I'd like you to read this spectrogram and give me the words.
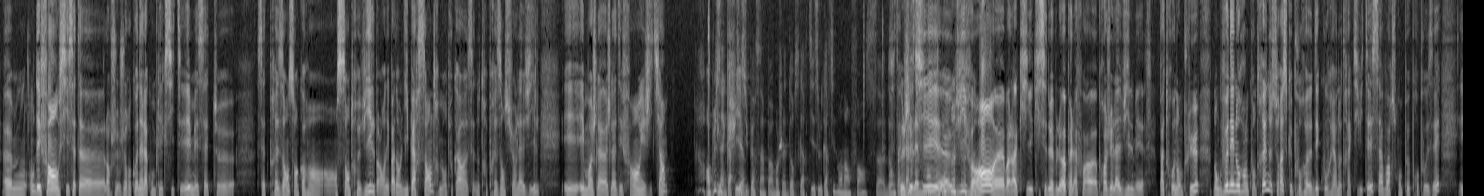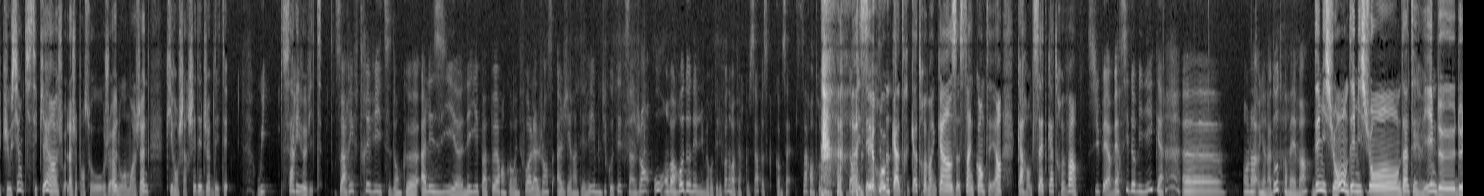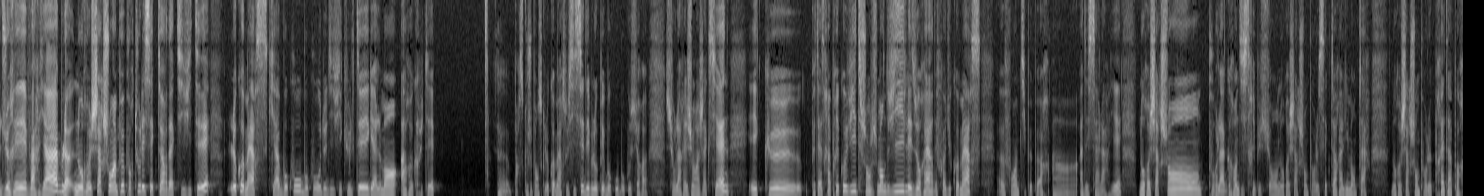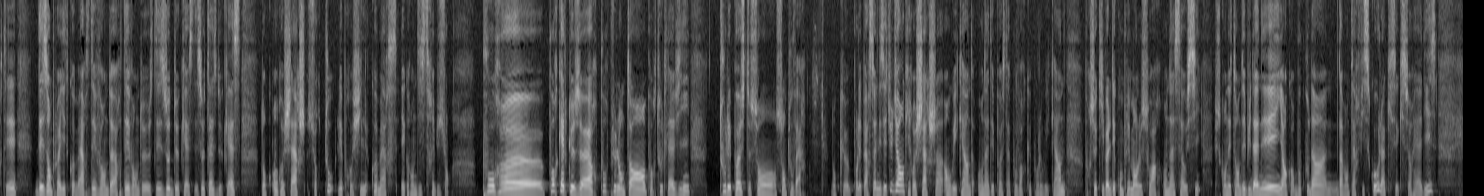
Euh, on défend aussi cette. Euh, alors, je, reconnais la complexité, mais cette euh, cette présence encore en, centre-ville. On n'est pas dans l'hypercentre, mais en tout cas, c'est notre présence sur la ville. Et, moi, je la, défends et j'y tiens. En plus, c'est un quartier euh, super sympa. Moi, j'adore ce quartier. C'est le quartier de mon enfance. Donc, un je l'aime beaucoup. Euh, vivant, euh, voilà, qui, qui se développe à la fois proche de la ville, mais pas trop non plus. Donc, venez nous rencontrer, ne serait-ce que pour découvrir notre activité, savoir ce qu'on peut proposer, et puis aussi anticiper. Hein, là, je pense aux jeunes ou aux moins jeunes qui vont chercher des jobs d'été. Oui, ça arrive vite. Ça arrive très vite, donc euh, allez-y, euh, n'ayez pas peur, encore une fois, l'agence Agir Intérim du côté de Saint-Jean, où on va redonner le numéro de téléphone, on va faire que ça, parce que comme ça, ça rentre bien dans les têtes. 04 95 51 47 80. Super, merci Dominique. Euh, on a, il y en a d'autres quand même. Hein. Des missions, des missions d'intérim, de, de, durée variable. Nous recherchons un peu pour tous les secteurs d'activité le commerce qui a beaucoup, beaucoup de difficultés également à recruter. Euh, parce que je pense que le commerce aussi s'est développé beaucoup, beaucoup sur, sur la région ajaxienne et que peut-être après Covid, changement de vie, les horaires des fois du commerce euh, font un petit peu peur à, des salariés. Nous recherchons pour la grande distribution, nous recherchons pour le secteur alimentaire, nous recherchons pour le prêt-à-porter des employés de commerce, des vendeurs, des vendeuses, des hôtes de caisse, des hôtesses de caisse. Donc on recherche sur tous les profils commerce et grande distribution pour, euh, pour quelques heures, pour plus longtemps, pour toute la vie. Tous les postes sont, sont ouverts. Donc euh, pour les personnes, les étudiants qui recherchent en week-end, on a des postes à pouvoir que pour le week-end. Pour ceux qui veulent des compléments le soir, on a ça aussi, puisqu'on est en début d'année, il y a encore beaucoup d'inventaires fiscaux là qui, qui se réalisent.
